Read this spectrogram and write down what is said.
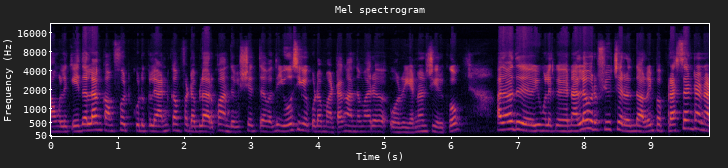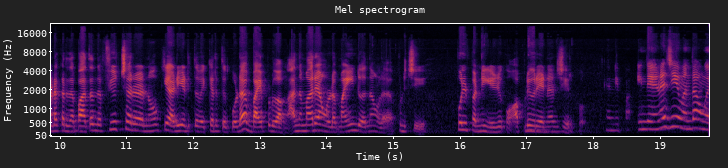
அவங்களுக்கு எதெல்லாம் கம்ஃபர்ட் கொடுக்கல அன்கம்ஃபர்டபுளாக இருக்கோ அந்த விஷயத்த வந்து யோசிக்க கூட மாட்டாங்க. அந்த மாதிரி ஒரு எனர்ஜி இருக்கும். அதாவது இவங்களுக்கு நல்ல ஒரு ஃப்யூச்சர் இருந்தாலும் இப்போ ப்ரெசண்ட்டாக நடக்கிறத பார்த்து அந்த ஃப்யூச்சரை நோக்கி அடி எடுத்து வைக்கிறதுக்கு கூட பயப்படுவாங்க. அந்த மாதிரி அவங்களோட மைண்டு வந்து அவங்கள பிடிச்சி புல் பண்ணி இழுக்கும். அப்படி ஒரு எனர்ஜி இருக்கும். கண்டிப்பா. இந்த எனர்ஜியை வந்து அவங்க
